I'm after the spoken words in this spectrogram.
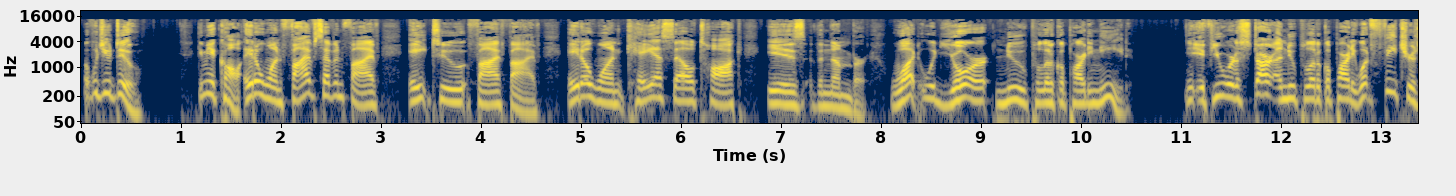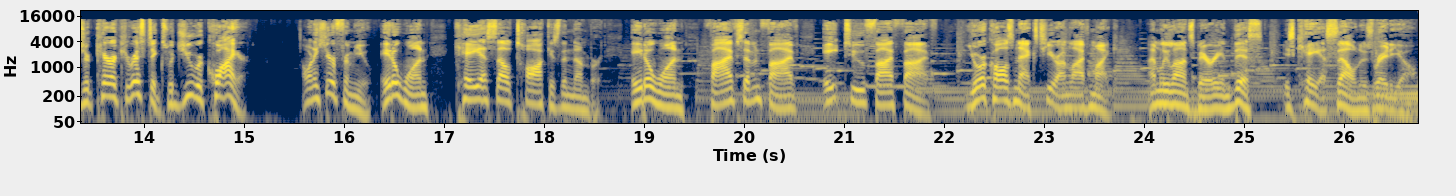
What would you do? Give me a call, 801 575 8255. 801 KSL Talk is the number. What would your new political party need? If you were to start a new political party, what features or characteristics would you require? I want to hear from you. 801 KSL Talk is the number. 801 575 8255. Your call's next here on Live Mic. I'm Lee Lonsberry, and this is KSL News Radio.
